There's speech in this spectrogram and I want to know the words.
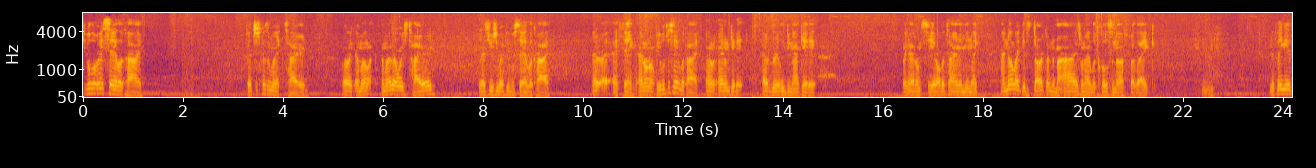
People always say I look high. But just because I'm, like, tired. Or, like, I'm, I'm either always tired, and that's usually why people say I look high. I, I think. I don't know. People just say I look high. I don't, I don't get it. I really do not get it. Like, I don't see it all the time. I mean, like, I know, like, it's dark under my eyes when I look close enough, but, like... Hmm. The thing is,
